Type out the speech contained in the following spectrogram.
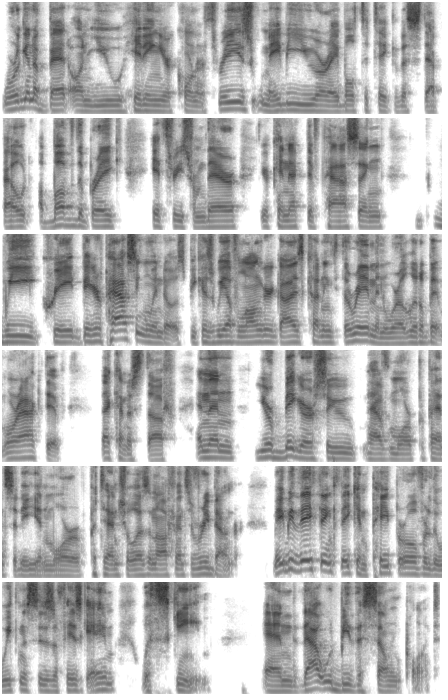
we're going to bet on you hitting your corner threes. Maybe you are able to take the step out above the break, hit threes from there. Your connective passing. We create bigger passing windows because we have longer guys cutting to the rim and we're a little bit more active, that kind of stuff. And then you're bigger, so you have more propensity and more potential as an offensive rebounder. Maybe they think they can paper over the weaknesses of his game with scheme and that would be the selling point.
